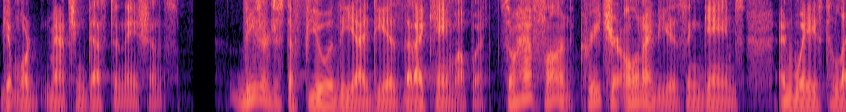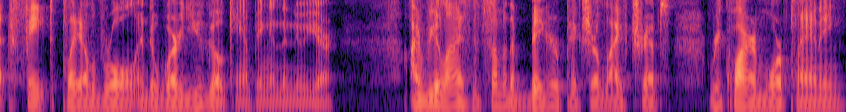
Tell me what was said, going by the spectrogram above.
get more matching destinations. These are just a few of the ideas that I came up with. So have fun, create your own ideas and games and ways to let fate play a role into where you go camping in the new year. I realize that some of the bigger picture life trips require more planning,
